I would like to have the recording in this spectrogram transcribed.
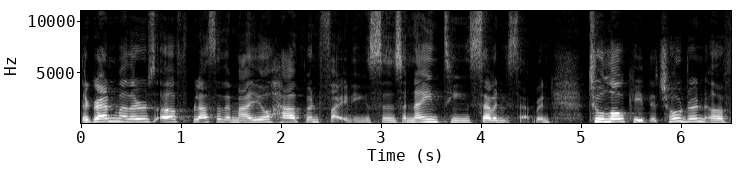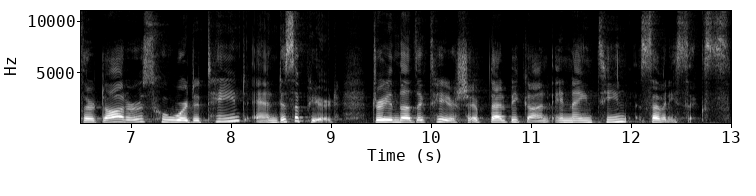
The grandmothers of Plaza de Mayo have been fighting since 1977 to locate the children of their daughters who were detained and disappeared during the dictatorship that began in 1976.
